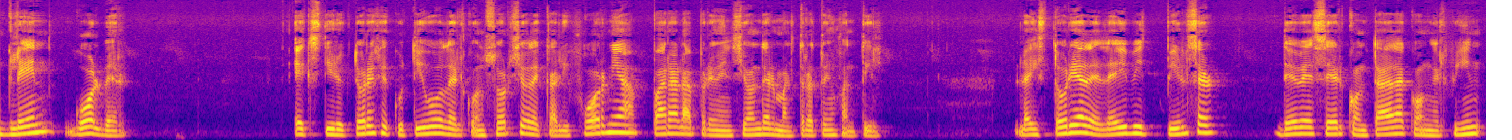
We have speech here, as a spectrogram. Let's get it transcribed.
Glenn Goldberg, exdirector ejecutivo del Consorcio de California para la Prevención del Maltrato Infantil. La historia de David Pilser debe ser contada con el fin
